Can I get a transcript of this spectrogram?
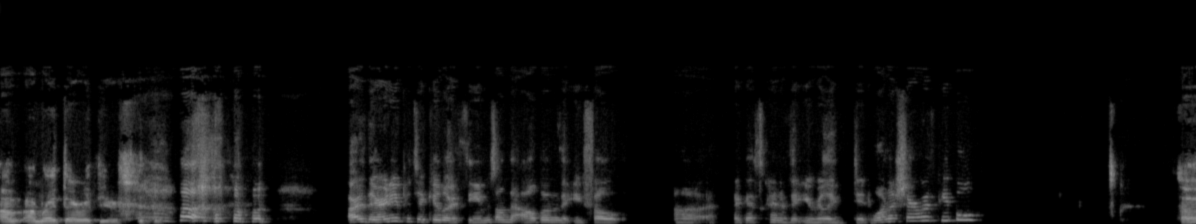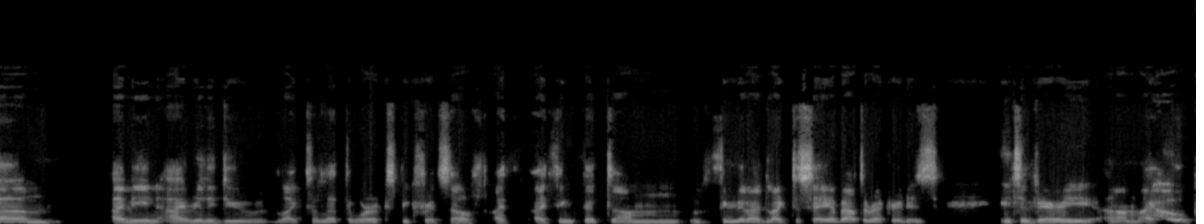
I'm, I'm right there with you are there any particular themes on the album that you felt uh, I guess kind of that you really did want to share with people? Um, I mean, I really do like to let the work speak for itself. I I think that um, the thing that I'd like to say about the record is it's a very um, I hope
